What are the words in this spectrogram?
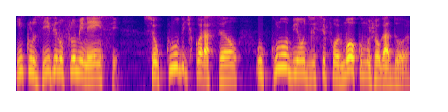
inclusive no Fluminense, seu clube de coração, o clube onde ele se formou como jogador.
